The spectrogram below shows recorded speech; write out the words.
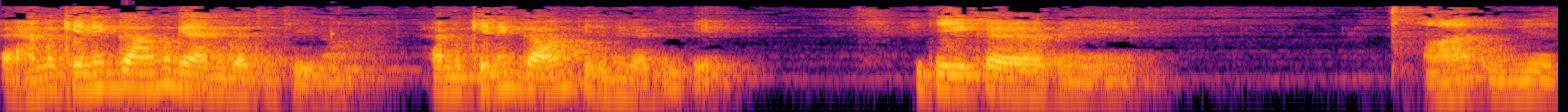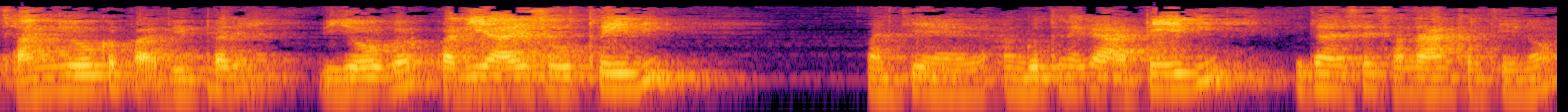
හැම කෙනෙක් ගාම ඥාන ගති තියෙනවා. හැම කෙනෙක් ගාම පිළිම ගති තියෙනවා. ඉතින් ඒක මේ ආ සංයෝග විපරි විയോഗ පරියාය සූත්‍රයේදී පංච අංගුත්තර අටේදී උදාහරණයක් සඳහන් කර තියෙනවා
